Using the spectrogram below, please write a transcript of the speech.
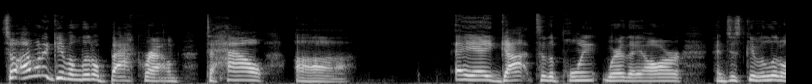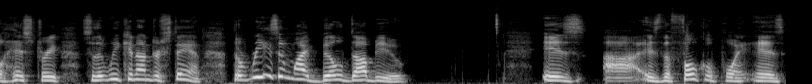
So I want to give a little background to how. Uh, AA got to the point where they are and just give a little history so that we can understand. The reason why Bill W is uh, is the focal point is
